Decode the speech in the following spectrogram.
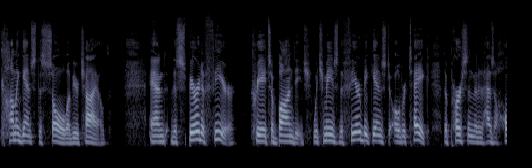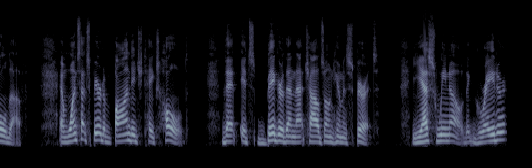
come against the soul of your child. And the spirit of fear creates a bondage, which means the fear begins to overtake the person that it has a hold of. And once that spirit of bondage takes hold, that it's bigger than that child's own human spirit. Yes, we know that greater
